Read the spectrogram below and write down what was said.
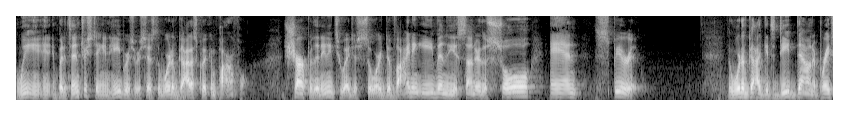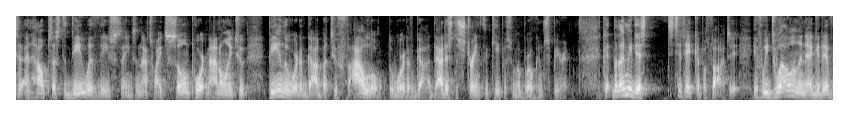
we, but it's interesting in Hebrews where it says the word of God is quick and powerful, sharper than any two-edged sword, dividing even the asunder the soul and spirit the Word of God gets deep down, it breaks it, and helps us to deal with these things. And that's why it's so important not only to be in the Word of God, but to follow the Word of God. That is the strength to keep us from a broken spirit. But let me just, just take a couple thoughts. If we dwell on the negative,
